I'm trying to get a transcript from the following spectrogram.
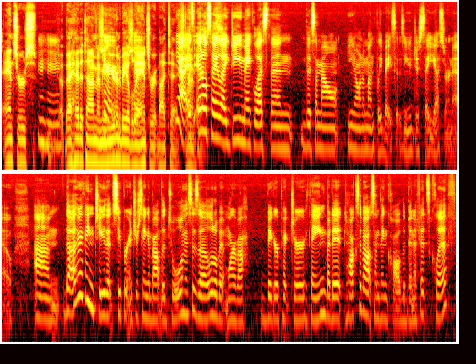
answers Mhm. ahead of time. I mean, Sure, you're going to be able sure. to answer it by text. yeah right? it'll say like do you make less than this amount you know on a monthly basis you just say yes or no um, the other thing too that's super interesting about the tool and this is a little bit more of a bigger picture thing, but it talks about something called the benefits cliff.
